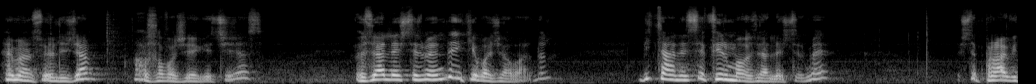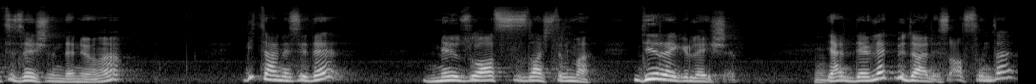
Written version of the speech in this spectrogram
hemen söyleyeceğim. Hoca'ya geçeceğiz. Özelleştirmenin de iki bacağı vardır. Bir tanesi firma özelleştirme. İşte privatization deniyor ona. Bir tanesi de mevzuatsızlaştırma, deregulation. Yani devlet müdahalesi aslında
